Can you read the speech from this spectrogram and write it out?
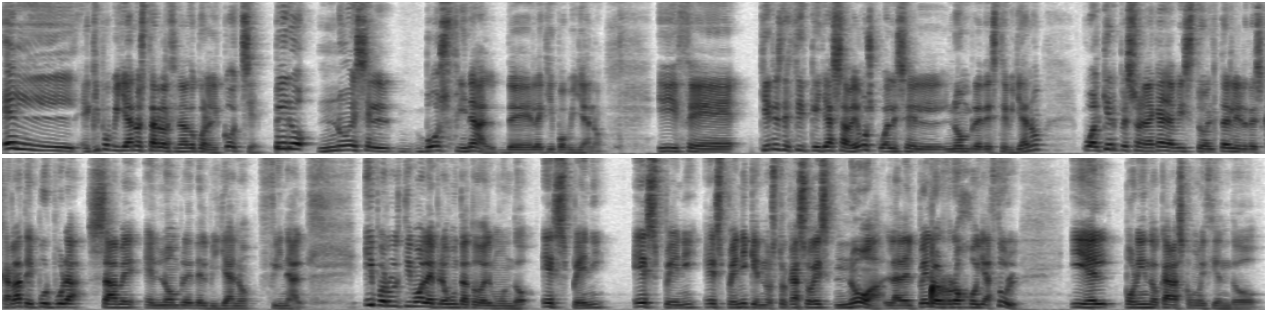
El equipo villano está relacionado con el coche, pero no es el boss final del equipo villano. Y dice, ¿quieres decir que ya sabemos cuál es el nombre de este villano? Cualquier persona que haya visto el trailer de Escarlata y Púrpura sabe el nombre del villano final. Y por último le pregunta a todo el mundo, ¿es Penny? ¿Es Penny? ¿Es Penny? Que en nuestro caso es Noah, la del pelo rojo y azul y él poniendo caras como diciendo...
